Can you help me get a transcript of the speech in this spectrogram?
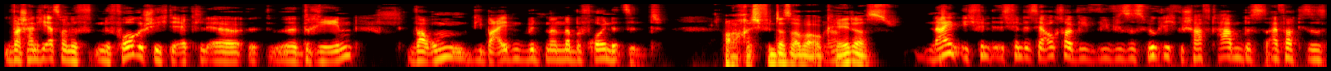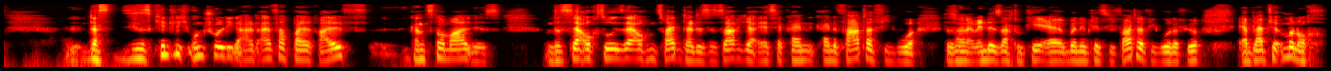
wahrscheinlich erstmal eine, eine Vorgeschichte äh, äh, drehen, warum die beiden miteinander befreundet sind. Ach, ich finde das aber okay, ja. dass. Nein, ich finde, ich finde es ja auch toll, wie, wie, wie sie es wirklich geschafft haben, dass einfach dieses, dass dieses kindlich Unschuldige halt einfach bei Ralf ganz normal ist. Und das ist ja auch so, ist er auch im zweiten Teil. Das sage ich ja, er ist ja kein, keine Vaterfigur. Dass man am Ende sagt, okay, er übernimmt jetzt die Vaterfigur dafür. Er bleibt ja immer noch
